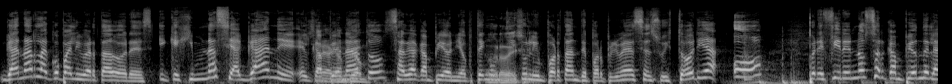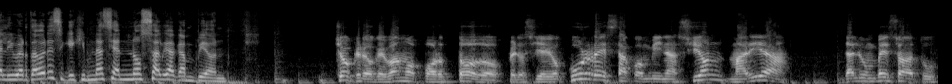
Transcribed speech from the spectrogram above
ganar la Copa Libertadores y que Gimnasia gane el Salga campeonato, campeón. salga campeón y obtenga un título importante por primera vez en su historia? ¿O prefiere no ser campeón de la Libertadores y que Gimnasia no salga campeón? Yo creo que vamos por todo, pero si ocurre esa combinación, María, dale un beso a, tu-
